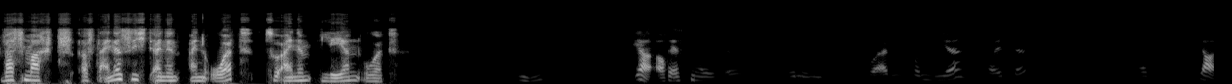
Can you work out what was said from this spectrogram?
Was macht aus deiner Sicht einen, einen Ort zu einem Lernort? Ja, auch erstmal äh, schönen Morgen von mir heute. Ähm, ja,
